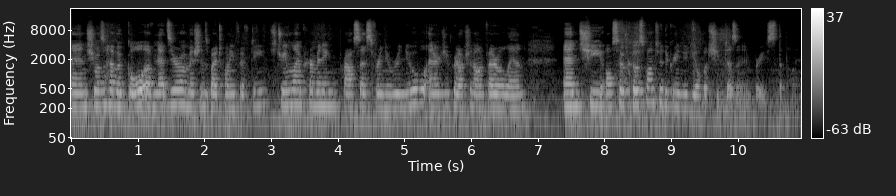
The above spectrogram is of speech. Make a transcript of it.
and she wants to have a goal of net zero emissions by 2050, streamline permitting process for new renewable energy production on federal land, and she also co-sponsored the Green New Deal, but she doesn't embrace the plan.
